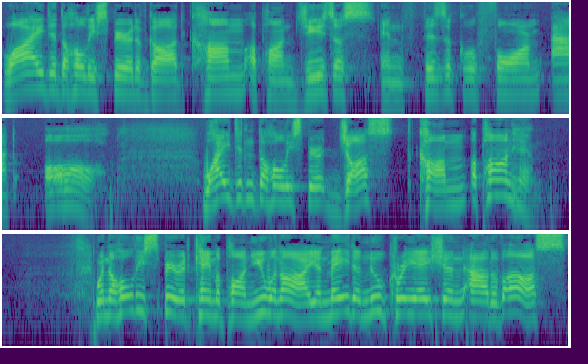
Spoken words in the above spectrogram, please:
Why did the Holy Spirit of God come upon Jesus in physical form at all? Why didn't the Holy Spirit just come upon him? When the Holy Spirit came upon you and I and made a new creation out of us,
